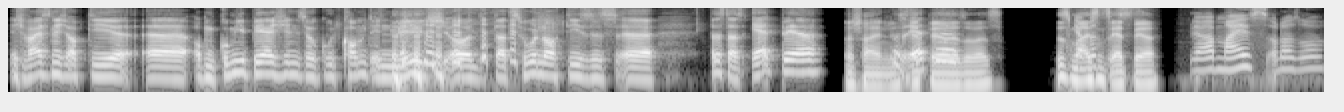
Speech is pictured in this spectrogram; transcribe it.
Ich weiß nicht, ob die, äh, ob ein Gummibärchen so gut kommt in Milch und dazu noch dieses, äh, was ist das, Erdbeer? wahrscheinlich Erdbeer Erdbeer? oder sowas. Das ist Ja, meistens es ist- Erdbeer. Ja, Mais oder so.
